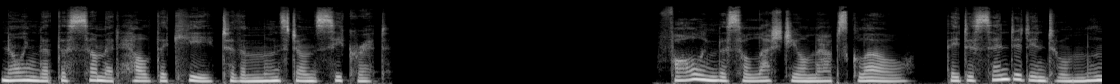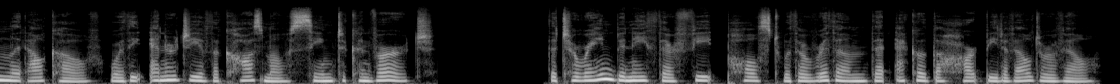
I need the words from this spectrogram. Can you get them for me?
knowing that the summit held the key to the moonstone's secret. Following the celestial map's glow, they descended into a moonlit alcove where the energy of the cosmos seemed to converge. The terrain beneath their feet pulsed with a rhythm that echoed the heartbeat of Elderville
